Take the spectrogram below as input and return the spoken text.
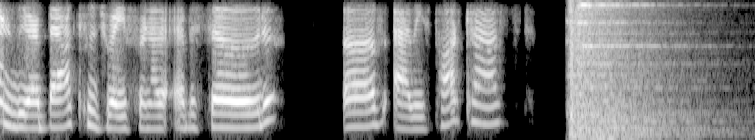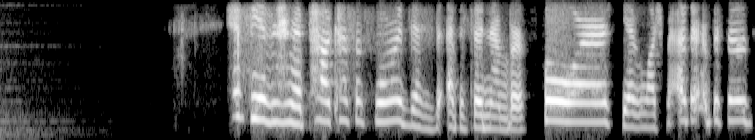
are back. Who's ready for another episode of Abby's podcast? If you haven't heard my podcast before, this is episode number four. If you haven't watched my other episodes,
